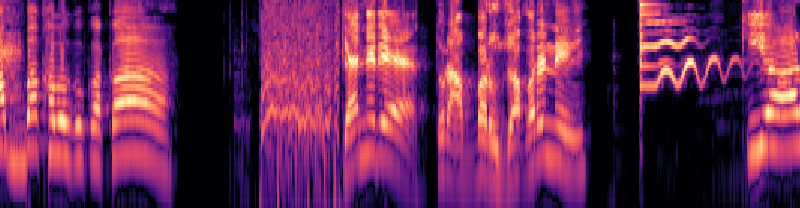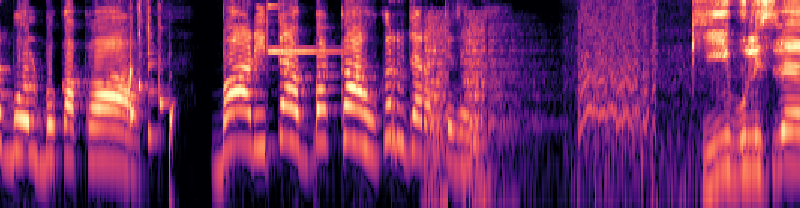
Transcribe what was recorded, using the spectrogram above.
আব্বা খাবে গো কাকা। কেন রে? তোর আব্বা রোজা করেনি? কি আর বলব কাকা? বাড়িতে আব্বা কাউকে রোজা রাখতে দেয় না। কি বলিস রে?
